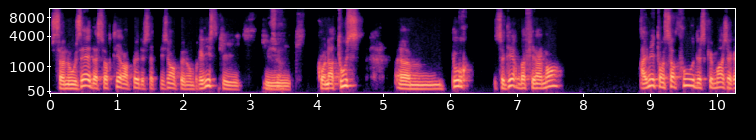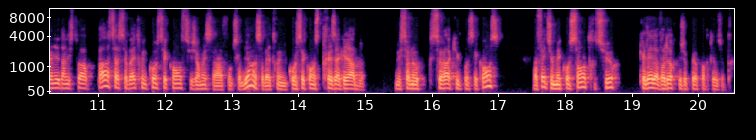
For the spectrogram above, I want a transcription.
ça nous aide à sortir un peu de cette vision un peu nombriliste qui qu'on a tous euh, pour se dire, bah finalement, à la limite, on s'en fout de ce que moi j'ai gagné dans l'histoire pas. Ça, ça va être une conséquence, si jamais ça fonctionne bien, ça va être une conséquence très agréable, mais ça ne sera qu'une conséquence. En fait, je me concentre sur quelle est la valeur que je peux apporter aux autres.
